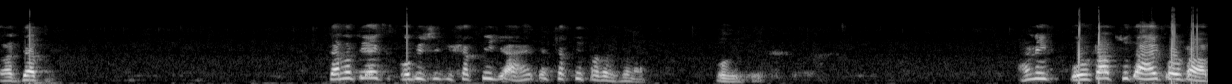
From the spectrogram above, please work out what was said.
राज्यात त्यांना ती एक ओबीसीची शक्ती जी आहे ते शक्ती प्रदर्शन आहे ओबीसी. आणि कोर्टात सुद्धा आहे कोर्टात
